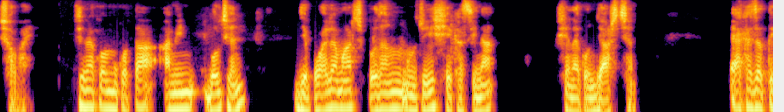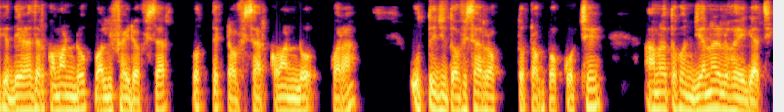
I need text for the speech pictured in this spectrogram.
সভায়। সেনা কর্মকর্তা আমিন বলছেন যে, পয়লা মার্চ প্রধানমন্ত্রী শেখ হাসিনা সেনাকুঞ্জে আসছেন। এক হাজার থেকে দেড় হাজার কমান্ডো, কোয়ালিফাইড অফিসার, প্রত্যেকটা অফিসার কমান্ডো করা উত্তেজিত অফিসার রক্ত টকবক করছে। আমরা তখন জেনারেল হয়ে গেছি।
